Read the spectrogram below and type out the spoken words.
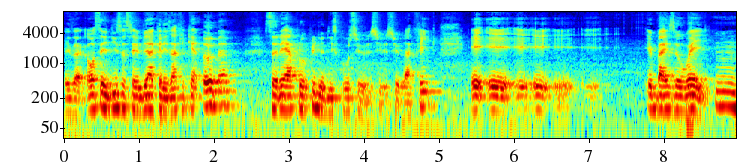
Exact. On s'est dit, ce serait bien que les Africains eux-mêmes se réapproprient le discours sur, sur, sur l'Afrique. Et, et, et, et, et, by the way, hmm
